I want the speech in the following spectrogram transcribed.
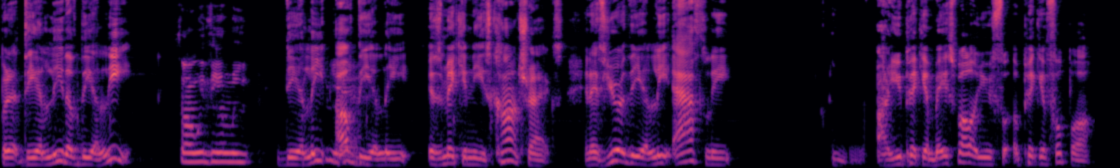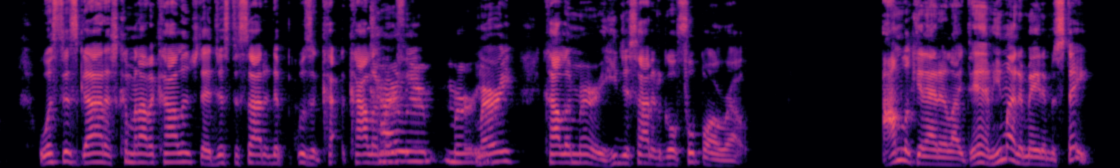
But the elite of the elite, It's always the elite. the elite Yeah. of the elite is making these contracts. And if you're the elite athlete, are you picking baseball or are you fo- picking football? What's this guy that's coming out of college that just decided to was it Ky- Kyler? Kyler Murray. Murray, Kyler Murray. He decided to go football route. I'm looking at it like, damn, he might have made a mistake.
